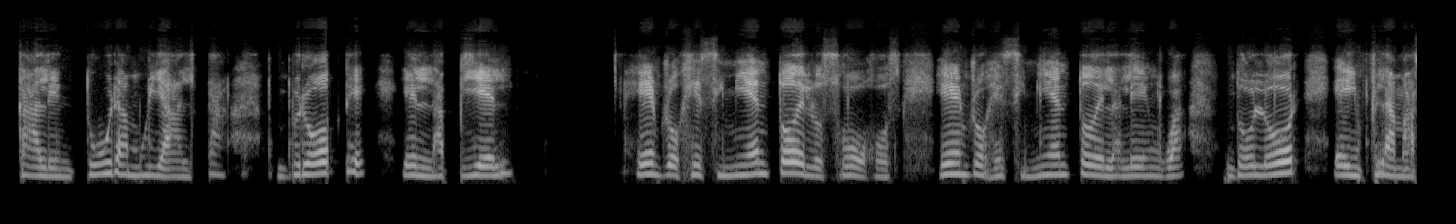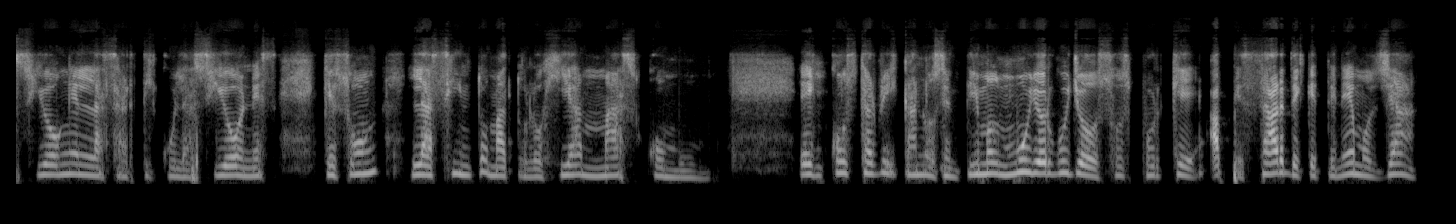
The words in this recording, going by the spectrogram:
calentura muy alta, brote en la piel, enrojecimiento de los ojos, enrojecimiento de la lengua, dolor e inflamación en las articulaciones, que son la sintomatología más común. En Costa Rica nos sentimos muy orgullosos porque a pesar de que tenemos ya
